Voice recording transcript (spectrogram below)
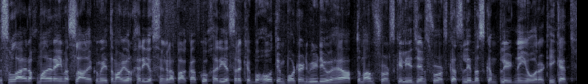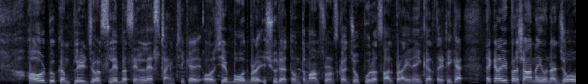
बसमीम अल्लाम ये तमाम और खरीत सिंगला पाक आपको खरीत से रखे। बहुत इंपॉर्टेंट वीडियो है। आप तमाम स्टूडेंट्स के लिए, जिन स्टूडेंट्स का सिलेबस कंप्लीट नहीं हो रहा, ठीक है? How to complete your syllabus in less time ठीक है? और ये बहुत बड़ा इशू रहता है उन तमाम स्टूडेंट्स का जो पूरा साल पढ़ाई नहीं करते, ठीक है? लेकिन अभी परेशान नहीं होना, जो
